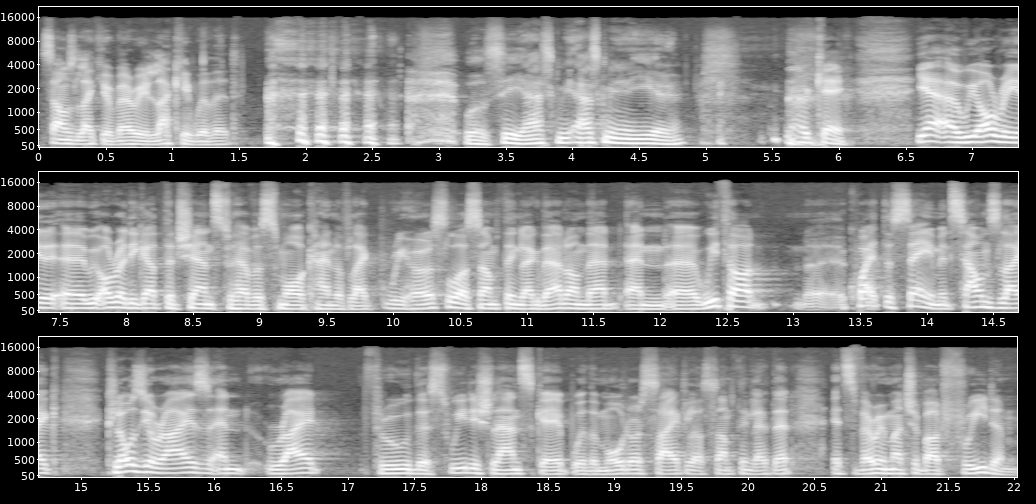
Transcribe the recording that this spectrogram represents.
Sounds like you're very lucky with it. we'll see. Ask me. Ask me in a year. okay, yeah, uh, we already uh, we already got the chance to have a small kind of like rehearsal or something like that on that, and uh, we thought uh, quite the same. It sounds like close your eyes and ride through the Swedish landscape with a motorcycle or something like that. It's very much about freedom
